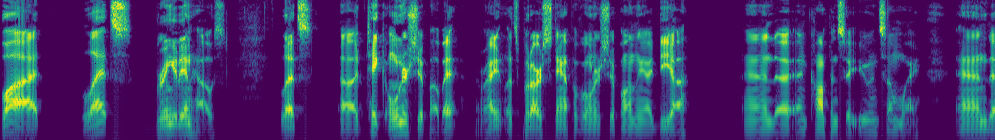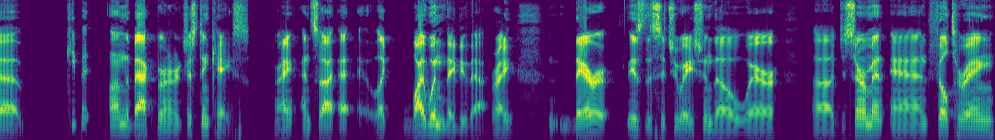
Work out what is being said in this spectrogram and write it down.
But let's bring it in house. Let's uh, take ownership of it, right? Let's put our stamp of ownership on the idea and uh, and compensate you in some way, and uh, keep it on the back burner just in case, right? And so, I, I, like, why wouldn't they do that, right? There is the situation though where uh, discernment and filtering.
